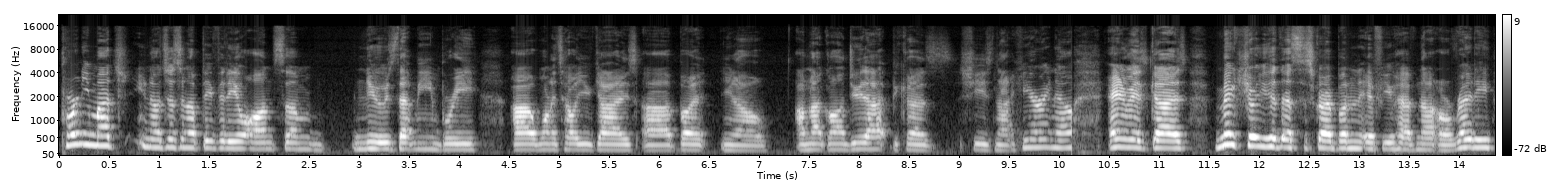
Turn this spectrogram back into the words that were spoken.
pretty much, you know, just an update video on some news that me and Bree uh, want to tell you guys. Uh, but, you know, I'm not going to do that because she's not here right now. Anyways, guys, make sure you hit that subscribe button if you have not already.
